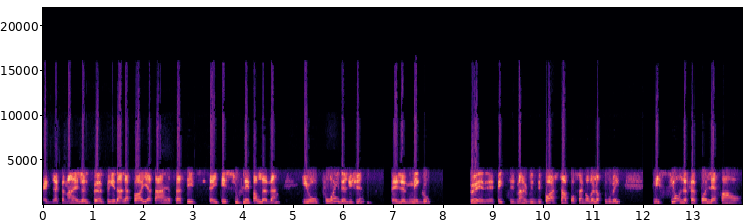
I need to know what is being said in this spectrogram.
Exactement. Et là, le feu a pris dans la paille à terre. Ça, a été soufflé par le vent. Et au point d'origine, ben, le mégot peut effectivement, je ne vous dis pas à 100% qu'on va le retrouver, mais si on ne fait pas l'effort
